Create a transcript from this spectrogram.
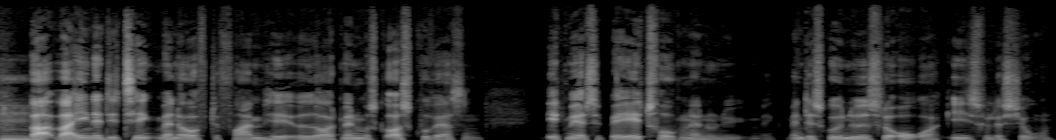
mm. var, var en af de ting, man ofte fremhævede, og at man måske også kunne være sådan lidt mere tilbagetrukken anonym. Ikke? Men det skulle jo nødt slå over i isolation.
